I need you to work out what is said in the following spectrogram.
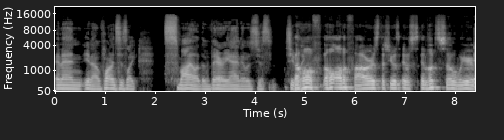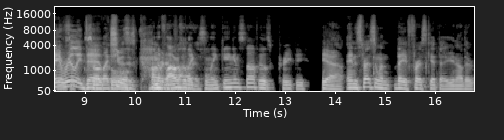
And then you know, Florence's like smile at the very end. It was just she the was like, whole, the whole, all the flowers that she was. It was. It looked so weird. it really like, did. so like she was cool. just and covered the flowers, in were like blinking and stuff. It was creepy. Yeah, and especially when they first get there, you know, they're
